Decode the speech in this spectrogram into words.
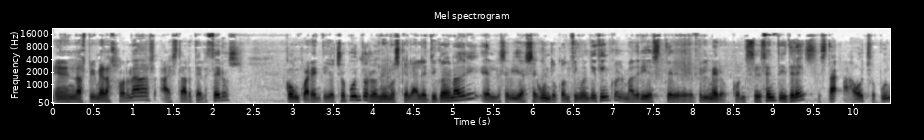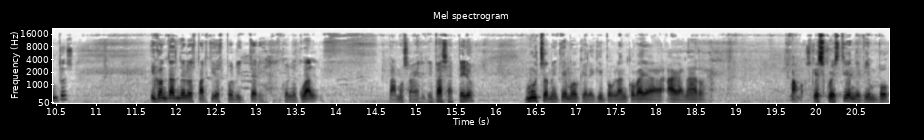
en las primeras jornadas a estar terceros con 48 puntos, los mismos que el Atlético de Madrid, el Sevilla segundo con 55, el Madrid es primero con 63, está a 8 puntos y contando los partidos por victoria, con lo cual vamos a ver qué pasa, pero mucho me temo que el equipo blanco vaya a ganar, vamos, que es cuestión de tiempo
